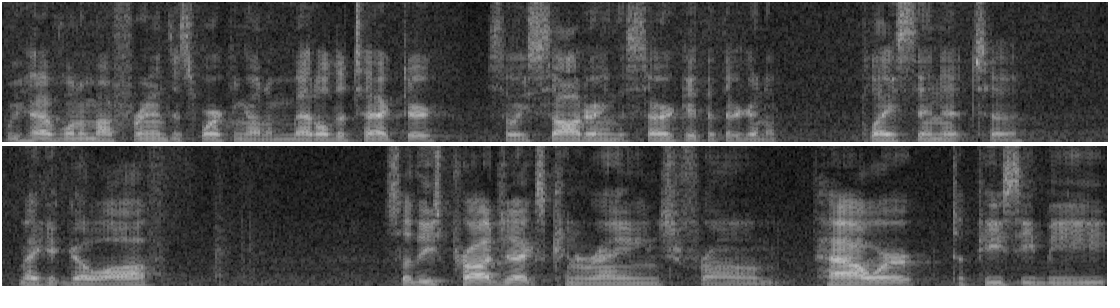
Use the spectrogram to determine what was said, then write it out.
we have one of my friends that's working on a metal detector. So he's soldering the circuit that they're going to place in it to make it go off. So these projects can range from power to PCB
